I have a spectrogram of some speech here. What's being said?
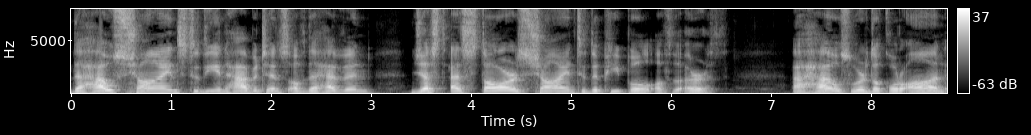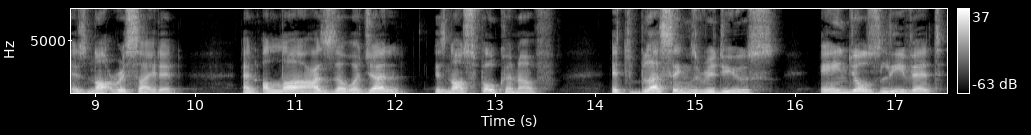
The house shines to the inhabitants of the heaven, just as stars shine to the people of the earth. A house where the Quran is not recited and Allah Azza wa Jal is not spoken of, its blessings reduce, angels leave it,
